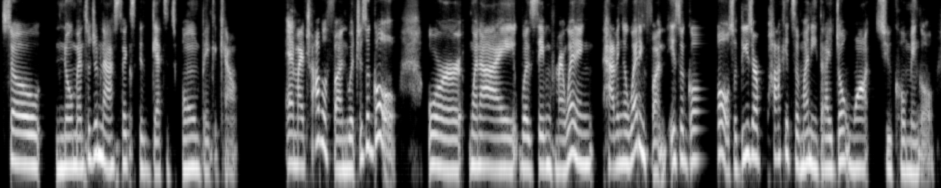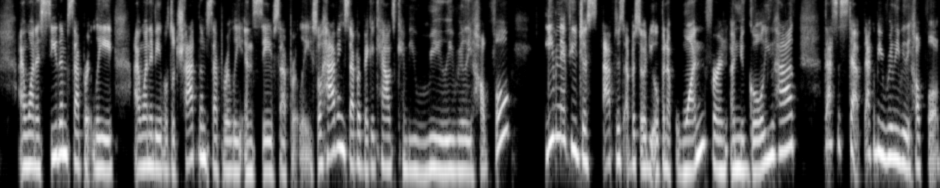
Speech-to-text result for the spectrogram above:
So no mental gymnastics, it gets its own bank account. And my travel fund, which is a goal, or when I was saving for my wedding, having a wedding fund is a goal so these are pockets of money that I don't want to commingle. I want to see them separately. I want to be able to track them separately and save separately. So having separate bank accounts can be really, really helpful. Even if you just, after this episode, you open up one for a new goal you have, that's a step. That could be really, really helpful.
